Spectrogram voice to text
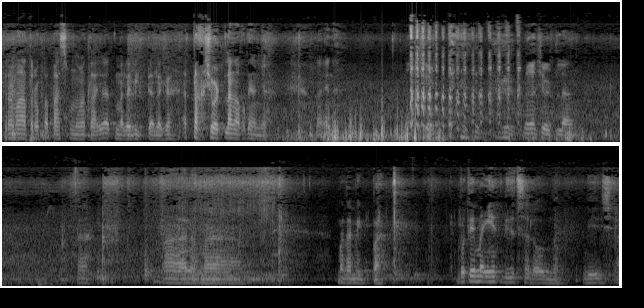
Tara mga tropa, pasok muna tayo at malamig talaga. At naka-short lang ako, tinan nyo. Ayun na. Naka-short. naka-short lang. Ah, ano, ma malamig pa. Buti mainit dito sa loob, no? Hindi siya.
